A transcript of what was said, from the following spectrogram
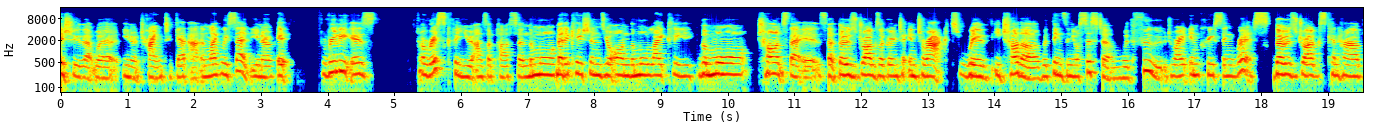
issue that we're you know trying to get at and like we said you know it really is a risk for you as a person. The more medications you're on, the more likely, the more chance there is that those drugs are going to interact with each other, with things in your system, with food, right? Increasing risk. Those drugs can have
